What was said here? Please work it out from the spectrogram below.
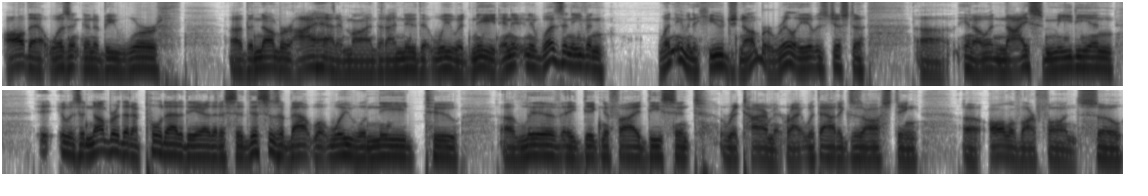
all that wasn't going to be worth. Uh, the number I had in mind that I knew that we would need, and it, and it wasn't even wasn't even a huge number, really. It was just a, uh, you know, a nice median. It, it, was a number that I pulled out of the air that I said, this is about what we will need to uh, live a dignified, decent retirement, right, without exhausting uh, all of our funds. So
